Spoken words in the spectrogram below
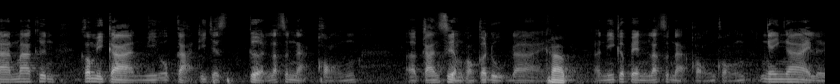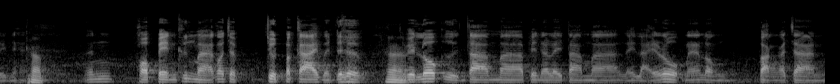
นานๆมากขึ้น ก็มีการมีโอกาสที่จะเกิดลักษณะของเอ่อการเสื่อมของกระดูกได้ครับ อันนี้ก็เป็นลักษณะของของง่าย ๆเลยนะฮะครับนั้นพอเป็นขึ้นมาก็จะจุดประกายเหมือนเดิมฮะจะเป็นโรคอื่นตามมาเป็นอะไรตามมาหลาย ๆ โรคนะ ลองฟังอาจารย์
